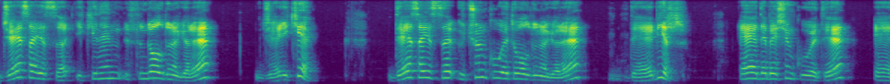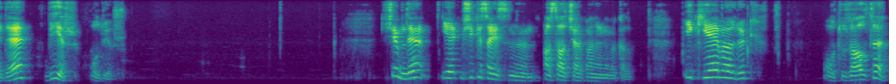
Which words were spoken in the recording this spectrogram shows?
C sayısı 2'nin üstünde olduğuna göre C2. D sayısı 3'ün kuvveti olduğuna göre D1. E de 5'in kuvveti E de 1 oluyor. Şimdi 72 sayısının asal çarpanlarına bakalım. 2'ye böldük 36.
